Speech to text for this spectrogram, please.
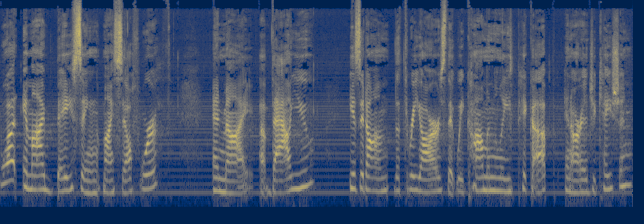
what am I basing my self worth and my uh, value? Is it on the three R's that we commonly pick up in our education?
